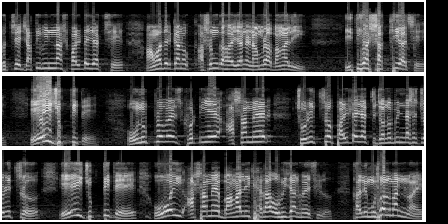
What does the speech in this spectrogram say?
হচ্ছে জাতিবিন্যাস পাল্টে যাচ্ছে, আমাদের কেন আশঙ্কা হয় জানেন, আমরা বাঙালি, ইতিহাস সাক্ষী আছে, এই যুক্তিতে অনুপ্রবেশ ঘটিয়ে আসামের চরিত্র পাল্টে যাচ্ছে, জনবিন্যাসের চরিত্র। এই যুক্তিতে ওই আসামে বাঙালি খেদা অভিযান হয়েছিল। খালি মুসলমান নয়,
